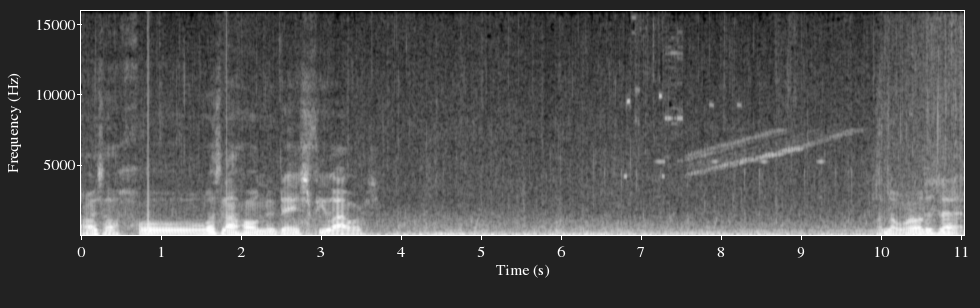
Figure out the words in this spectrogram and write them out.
Oh, it's a whole. What's not a whole new day? It's a few hours. What in the world is that?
